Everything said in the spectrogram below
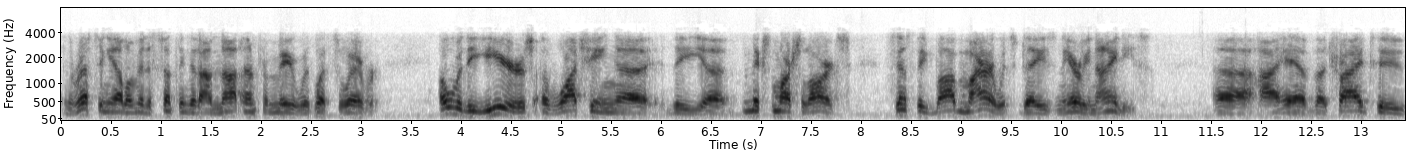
and the wrestling element is something that I'm not unfamiliar with whatsoever. Over the years of watching uh, the uh, mixed martial arts, since the Bob Meyrowitz days in the early 90s, uh, I have uh, tried to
